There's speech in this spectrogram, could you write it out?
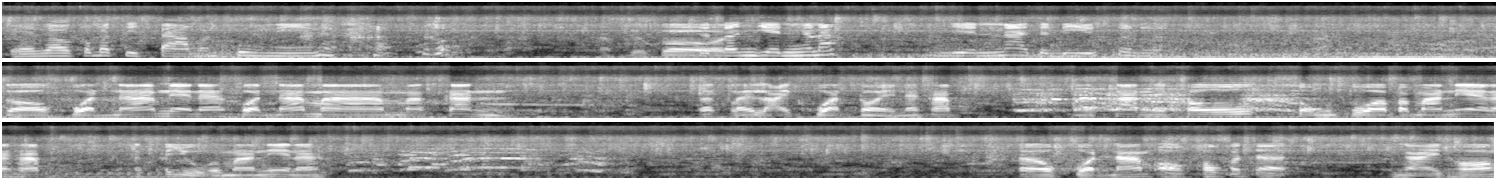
เดี๋ยวเราก็มาติดตามมันพรุ่งนี้นะคะ ครับเดี๋ยวก็เดี๋ยวตอนเย็นก็นะ เย็นน่าจะดีขึ้นแล้ว ก็เอาขวดน้ำเนี่ยนะขวดน้ำมามากั้นสักหลาย ๆ ขวดหน่อยนะครับมากั้นให้เขาทรงตัวประมาณเนี้ยนะครับให้เขาอยู่ประมาณเนี้ยนะถ้าเอาขวดน้ำออกเขาก็จะหงายท้อง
